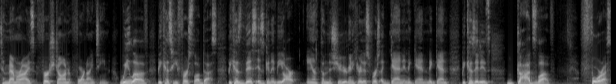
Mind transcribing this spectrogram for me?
to memorize 1 John 4:19. We love because he first loved us. Because this is going to be our anthem this year. You're going to hear this verse again and again and again because it is God's love for us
